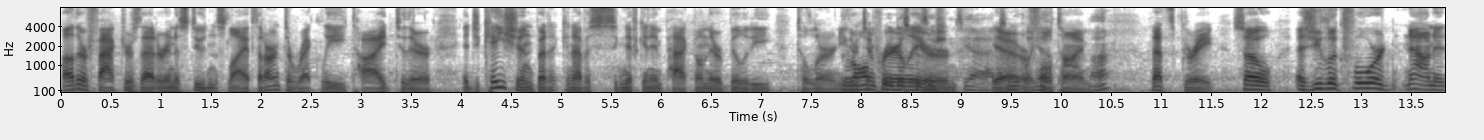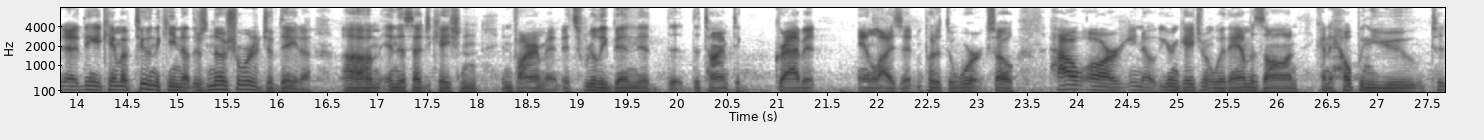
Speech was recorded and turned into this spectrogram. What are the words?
other factors that are in a student's life that aren't directly tied to their education, but it can have a significant impact on their ability to learn, They're either temporarily or, predispositions, yeah, or absolutely, yeah. full time. Uh-huh. That's great. So as you look forward now, and it, I think it came up too in the keynote, there's no shortage of data um, in this education environment. It's really been the, the, the time to grab it, analyze it, and put it to work. So how are you know your engagement with Amazon kind of helping you to,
